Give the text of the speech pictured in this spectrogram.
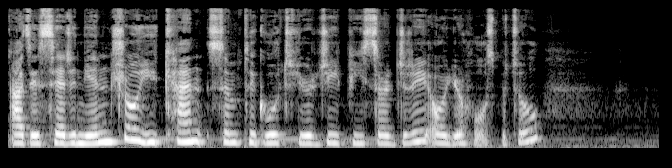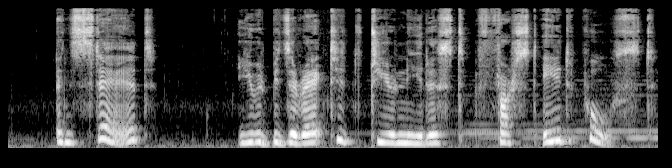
As I said in the intro, you can't simply go to your GP surgery or your hospital. Instead, you would be directed to your nearest first aid post.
